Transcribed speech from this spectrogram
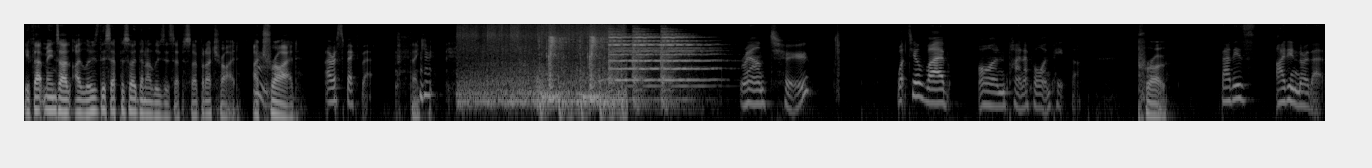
if that means I, I lose this episode, then I lose this episode. But I tried. I tried. I respect that. Thank you. Round two. What's your vibe on pineapple on pizza? Pro. That is, I didn't know that.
